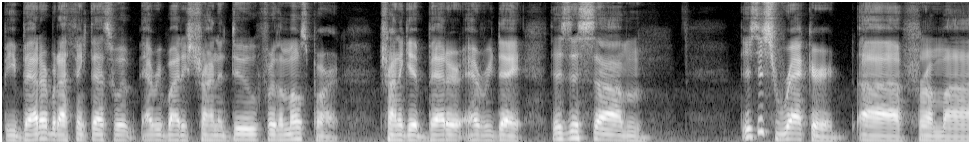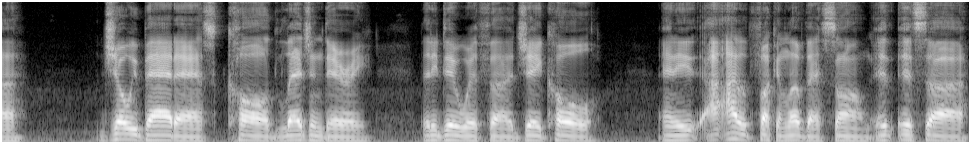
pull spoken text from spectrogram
be better but I think that's what everybody's trying to do for the most part trying to get better every day. There's this um there's this record uh, from uh, Joey Badass called Legendary that he did with uh, J. Cole. And he, I, I fucking love that song. It, it's, uh,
